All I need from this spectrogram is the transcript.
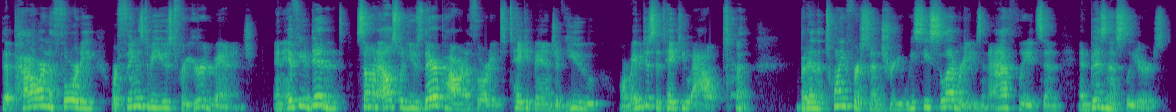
That power and authority were things to be used for your advantage. And if you didn't, someone else would use their power and authority to take advantage of you or maybe just to take you out. but in the 21st century, we see celebrities and athletes and, and business leaders.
